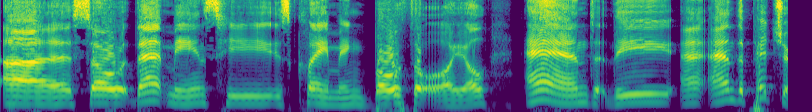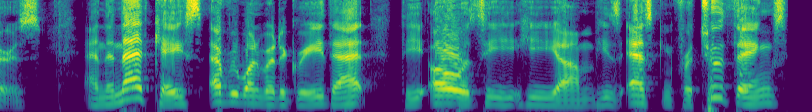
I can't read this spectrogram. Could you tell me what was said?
Uh, so that means he is claiming both the oil and the and the pitchers. And in that case, everyone would agree that the oh he he um, he's asking for two things,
